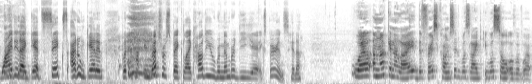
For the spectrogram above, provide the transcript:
why did I get six? I don't get it." But h- in retrospect, like, how do you remember the uh, experience, Hedda? Well, I'm not gonna lie. The first concert was like it was so over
